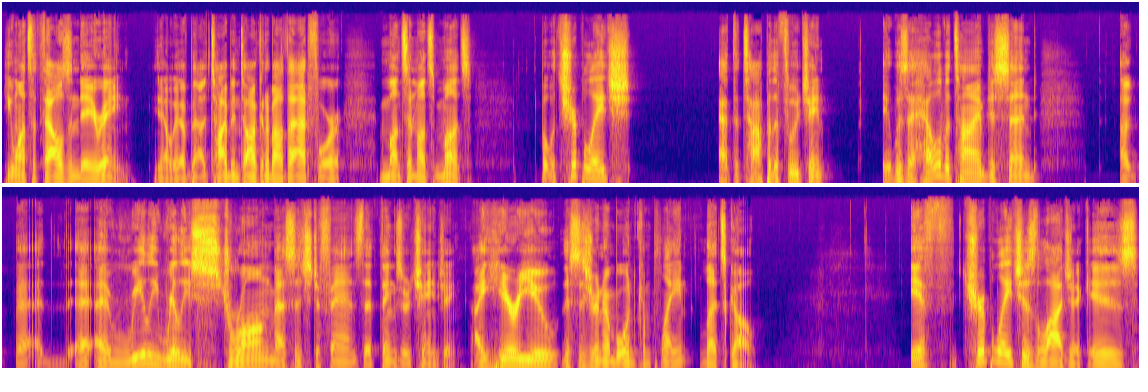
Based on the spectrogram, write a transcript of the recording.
He wants a thousand day reign. You know, we have I've been talking about that for months and months and months. But with Triple H at the top of the food chain, it was a hell of a time to send a, a, a, really, really strong message to fans that things are changing. I hear you. This is your number one complaint. Let's go. If Triple H's logic is,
